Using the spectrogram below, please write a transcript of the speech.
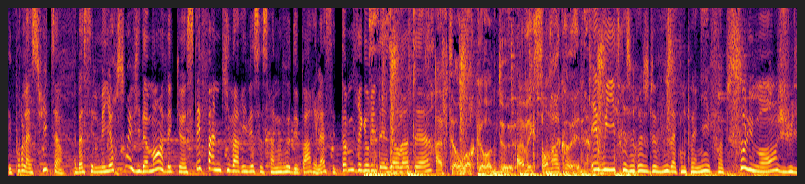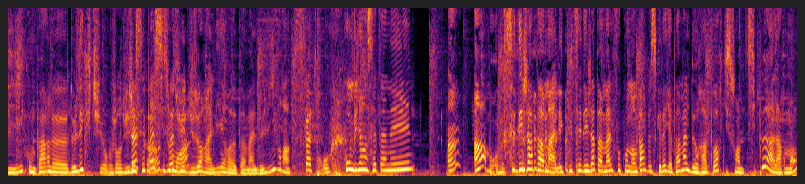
Et pour la suite, eh ben, c'est le meilleur son, évidemment, avec euh, Stéphane qui va arriver. Ce sera un nouveau départ. Et là, c'est Tom Grégory. 16h, 20h, After Work Europe 2 avec Sandra Cohen. Et oui, très heureuse de vous accompagner. Il faut absolument, Julie, qu'on parle de lecture aujourd'hui. Je ne sais pas si toi, tu es du genre à lire euh, pas mal de livres. Pas trop. Combien cette année? Un Un Bon, c'est déjà pas mal. Écoute, c'est déjà pas mal. Faut qu'on en parle parce que là, il y a pas mal de rapports qui sont un petit peu alarmants.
